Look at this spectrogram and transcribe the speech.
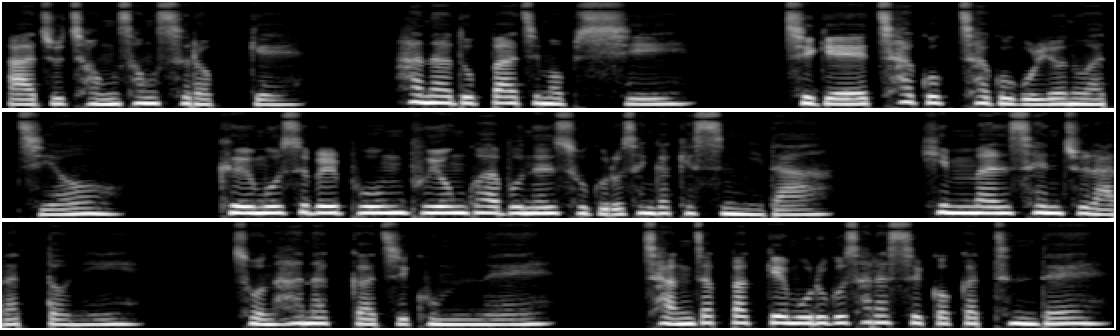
아주 정성스럽게 하나도 빠짐없이 지게에 차곡차곡 올려놓았지요. 그 모습을 본 부용 과부는 속으로 생각했습니다. 힘만 센 줄 알았더니 손 하나까지 곱네. 장작밖에 모르고 살았을 것 같은데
